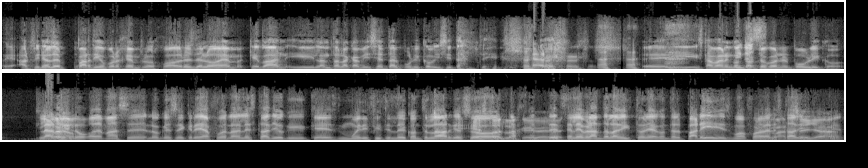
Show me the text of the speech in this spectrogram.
eh, al final del partido, por ejemplo, los jugadores del OEM que van y lanzan la camiseta al público visitante. Claro. eh, y estaban en contacto con el público. Claro, bueno, y luego además eh, lo que se crea fuera del estadio que, que, es muy difícil de controlar, que son es la que gente celebrando la victoria contra el París, bueno, fuera del Marsella. estadio, eh,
